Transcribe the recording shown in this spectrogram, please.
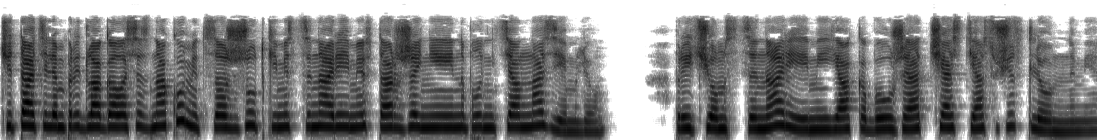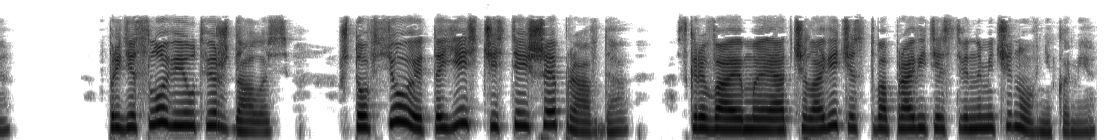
Читателям предлагалось ознакомиться с жуткими сценариями вторжения инопланетян на Землю, причем сценариями якобы уже отчасти осуществленными. Предисловии утверждалось, что все это есть чистейшая правда, скрываемая от человечества правительственными чиновниками,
